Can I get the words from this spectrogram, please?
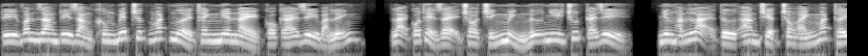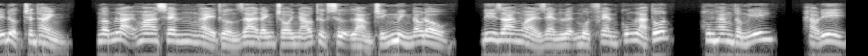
Tùy Văn Giang tuy rằng không biết trước mắt người thanh niên này có cái gì bản lĩnh, lại có thể dạy cho chính mình nữ nhi chút cái gì, nhưng hắn lại từ an triệt trong ánh mắt thấy được chân thành, ngẫm lại hoa sen ngày thường ra đánh chó nháo thực sự làm chính mình đau đầu, đi ra ngoài rèn luyện một phen cũng là tốt, hung hăng thầm nghĩ, hảo đi,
